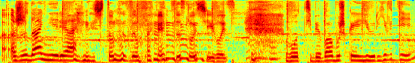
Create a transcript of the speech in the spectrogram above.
ожидание реальность, что называется, случилось. Вот тебе бабушка и Юрьев день.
